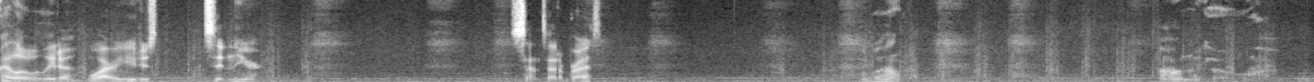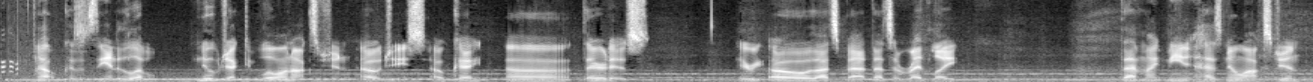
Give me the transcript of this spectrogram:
Hello, Alita. Why are you just sitting here? Sounds out of breath. Well, on we go. Oh, because it's the end of the level. New objective, low on oxygen. Oh, jeez. Okay. Uh, there it is. Here we Oh, that's bad. That's a red light. That might mean it has no oxygen.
